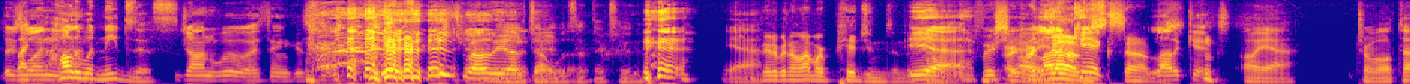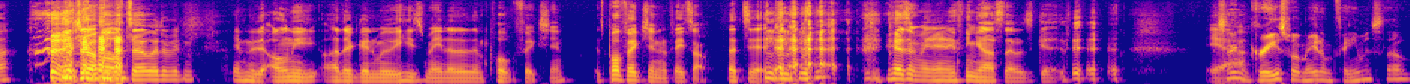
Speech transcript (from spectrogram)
there's Like one. Hollywood um, needs this. John Woo, I think, is it's probably up there. John there. was up there too. Yeah. there'd have been a lot more pigeons in this yeah, for sure. or a lot doves, of kicks. doves. A lot of kicks. Oh yeah. Travolta. Travolta would have been in the only other good movie he's made other than Pulp Fiction. It's Pulp Fiction and Face Off. That's it. he hasn't made anything else that was good. yeah. Isn't Grease what made him famous though?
